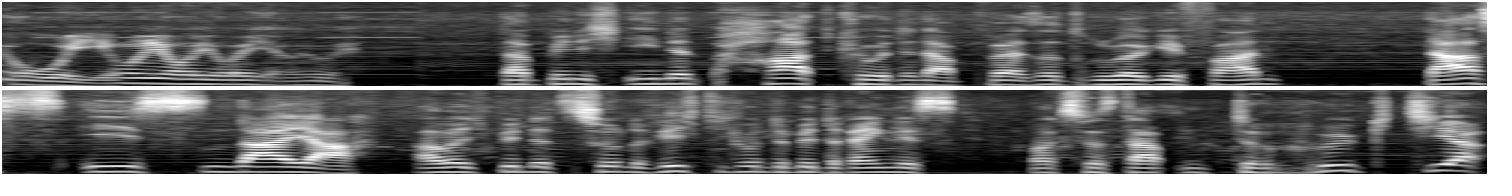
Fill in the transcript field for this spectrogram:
ui, ui, ui. da bin ich ihnen hardcore den Abweiser drüber gefahren. Das ist, naja, aber ich bin jetzt schon richtig unter Bedrängnis. Max Verstappen drückt hier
